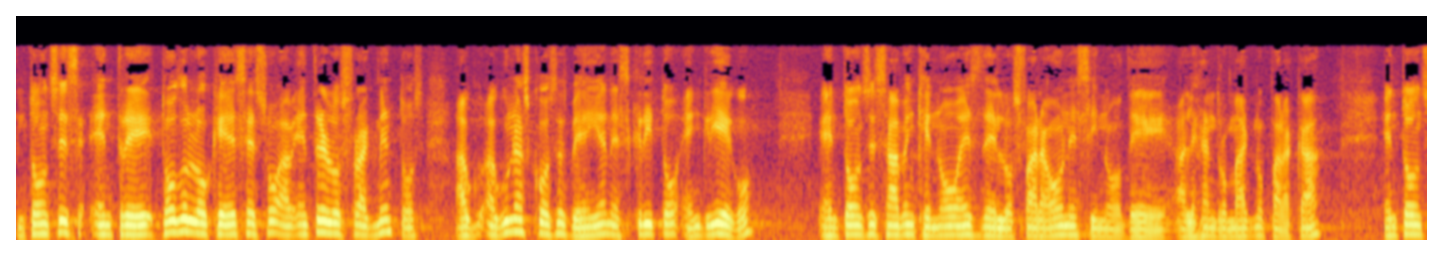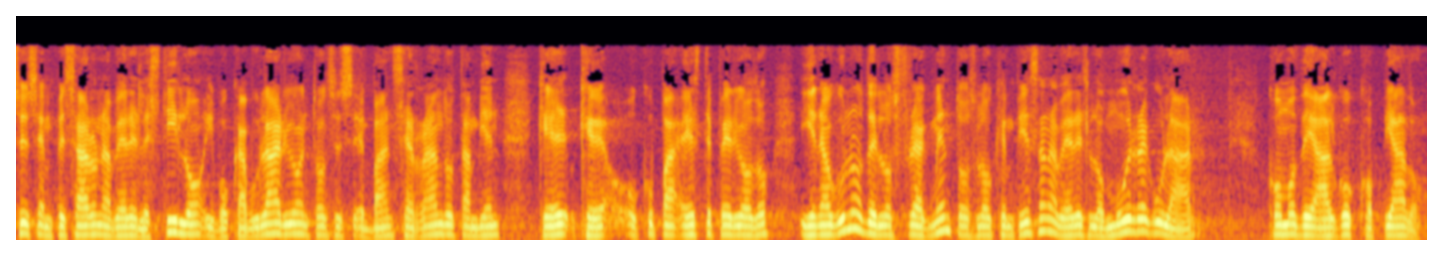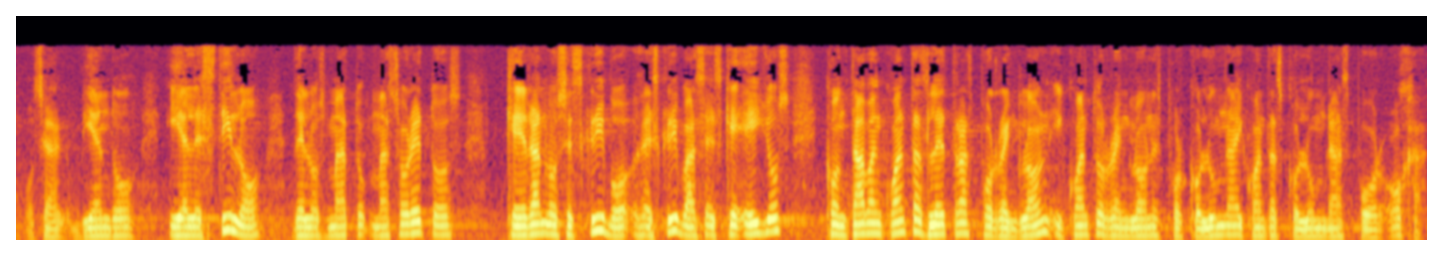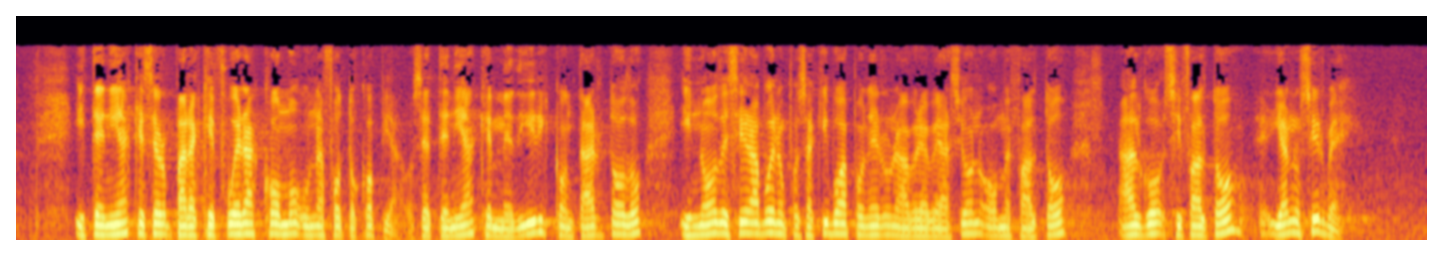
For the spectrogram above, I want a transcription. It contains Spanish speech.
Entonces, entre todo lo que es eso, entre los fragmentos, algunas cosas veían escrito en griego, entonces saben que no es de los faraones, sino de Alejandro Magno para acá. Entonces empezaron a ver el estilo y vocabulario, entonces eh, van cerrando también que, ocupa este periodo y en algunos de los fragmentos lo que empiezan a ver es lo muy regular como de algo copiado, o sea, viendo y el estilo de los masoretos que eran los escribas, es que ellos contaban cuántas letras por renglón y cuántos renglones por columna y cuántas columnas por hoja y tenía que ser para que fuera como una fotocopia, o sea, tenía que medir y contar todo y no decir, ah, bueno, pues aquí voy a poner una abreviación o me faltó algo, si faltó, ya no sirve.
